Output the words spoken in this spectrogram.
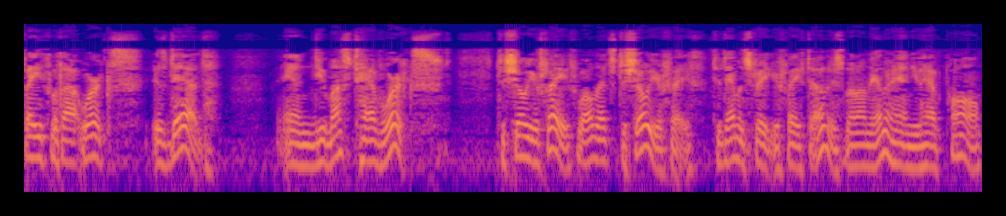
faith without works is dead. And you must have works to show your faith. Well, that's to show your faith, to demonstrate your faith to others. But on the other hand, you have Paul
